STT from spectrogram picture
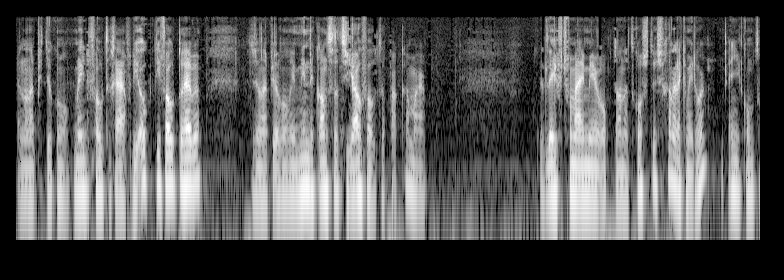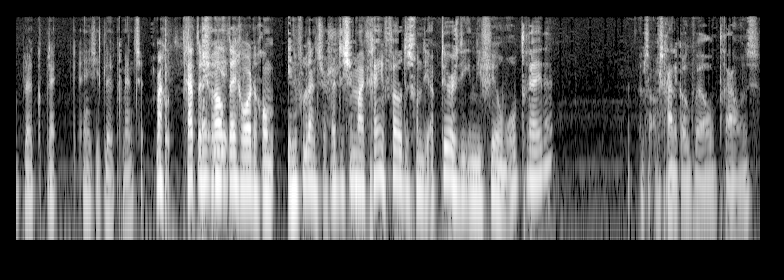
En dan heb je natuurlijk ook nog medefotografen die ook die foto hebben. Dus dan heb je ook weer minder kans dat ze jouw foto pakken. Maar het levert voor mij meer op dan het kost. Dus ga er lekker mee door. En je komt op leuke plek en je ziet leuke mensen. Maar goed, het gaat dus Maar vooral je- tegenwoordig om influencers. Maar dus je maakt geen foto's van die acteurs die in die film optreden? Dat is waarschijnlijk ook wel, trouwens.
